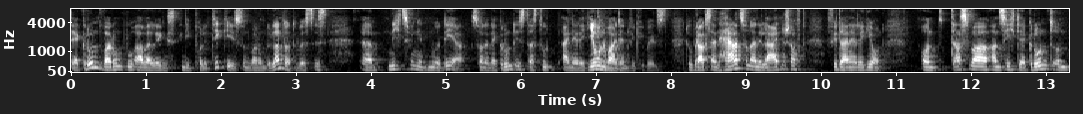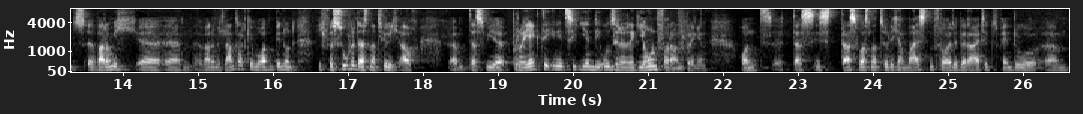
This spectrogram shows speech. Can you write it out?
der Grund, warum du allerdings in die Politik gehst und warum du Landrat wirst, ist ähm, nicht zwingend nur der, sondern der Grund ist, dass du eine Region weiterentwickeln willst. Du brauchst ein Herz und eine Leidenschaft für deine Region. Und das war an sich der Grund und äh, warum, ich, äh, äh, warum ich Landrat geworden bin. Und ich versuche das natürlich auch, ähm, dass wir Projekte initiieren, die unsere Region voranbringen. Und äh, das ist das, was natürlich am meisten Freude bereitet, wenn du ähm,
